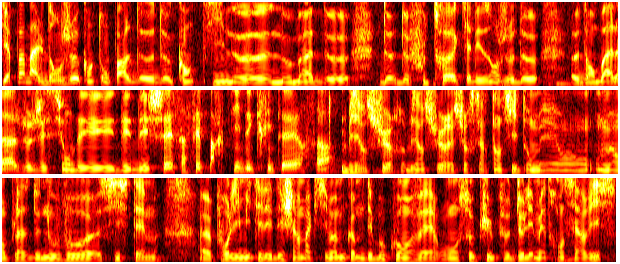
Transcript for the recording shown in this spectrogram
Il y a pas mal d'enjeux quand on parle de, de cantines euh, nomades, de, de, de food truck. Il y a des enjeux de, euh, d'emballage, de gestion des, des déchets. Ça fait partie des critères, ça? Bien sûr, bien sûr, et sur certains sites, on met, on, on met en place de nouveaux euh, systèmes euh, pour limiter les déchets un maximum, comme des bocaux en verre où on s'occupe de les mettre en service,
